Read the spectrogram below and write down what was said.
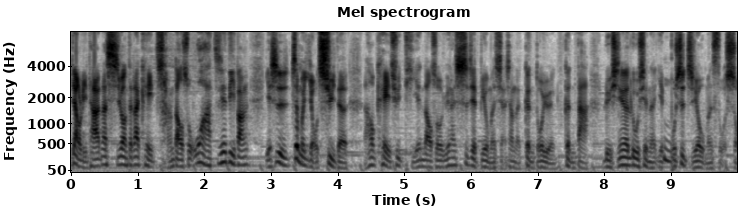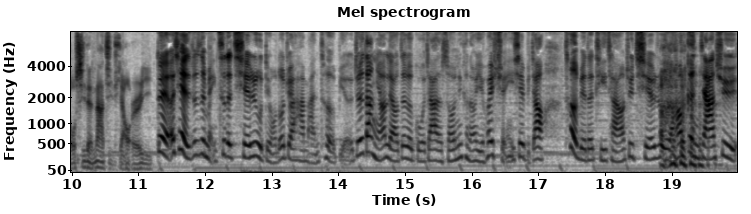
料理它。那希望大家可以尝到说，哇，这些地方也是这么有趣的，然后可以去体验到说，原来世界比我们想象的更多元、更大。旅行的路线呢，也不是只有我们所熟悉的那几条而已。对，而且就是每次的切入点，我都觉得还蛮特别的。就是当你要聊这个国家的时候，你可能也会选一些比较特别的题材，然后去切入，然后更加去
